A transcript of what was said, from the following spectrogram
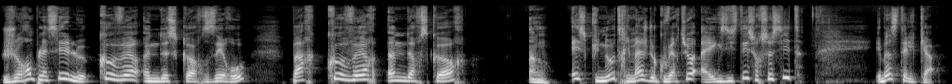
je remplaçais le cover underscore 0 par cover underscore 1 Est-ce qu'une autre image de couverture a existé sur ce site? Eh ben, c'était le cas.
